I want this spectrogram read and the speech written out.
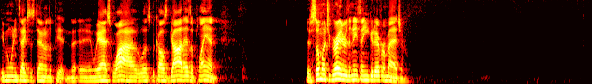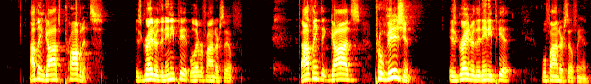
Even when He takes us down in the pit. And we ask why. Well, it's because God has a plan that is so much greater than anything you could ever imagine. I think God's providence is greater than any pit we'll ever find ourselves. I think that God's provision is greater than any pit we'll find ourselves in.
